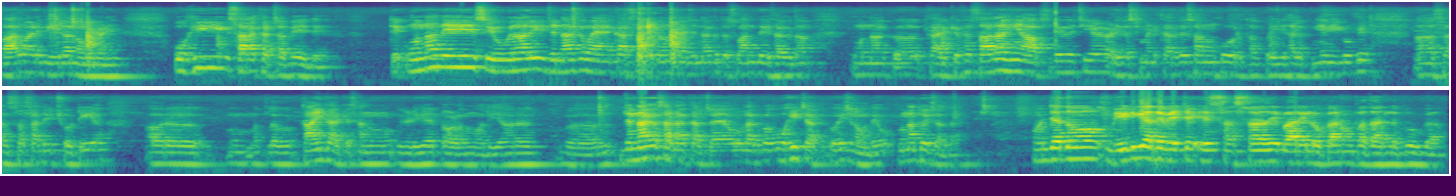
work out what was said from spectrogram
ਬਾਹਰ ਵਾਲੇ ਵੀਰ ਆ ਨੌ ਜਣੇ ਉਹੀ ਸਾਰਾ ਖਰਚਾ ਭੇਜਦੇ ਆ। ਤੇ ਉਹਨਾਂ ਦੇ ਸਹਿਯੋਗ ਨਾਲ ਹੀ ਜਿੰਨਾ ਕੁ ਮੈਂ ਕਰ ਸਕਦਾ, ਮੈਂ ਜਿੰਨਾ ਕੁ ਦਸਵੰਧ ਦੇ ਸਕਦਾ ਉਹਨਾਂ ਕੁ ਕਰਕੇ ਫਿਰ ਸਾਰਾ ਹੀ ਆਪਸ ਦੇ ਵਿੱਚ ਹੀ ਐਡਜਸਟਮੈਂਟ ਕਰਦੇ, ਸਾਨੂੰ ਹੋਰ ਤਾਂ ਕੋਈ ਹੈਲਪ ਨਹੀਂ ਹੈਗੀ ਕਿਉਂਕਿ ਸੰਸਥਾ ਸਾਡੀ ਛੋਟੀ ਆ ਔਰ ਮਤਲਬ ਤਾਂ ਹੀ ਕਰਕੇ ਸਾਨੂੰ ਜਿਹੜੀ ਹੈ ਪ੍ਰੋਬਲਮ ਆਉਂਦੀ ਆ ਔਰ ਜਿੰਨਾ ਕੁ ਸਾਡਾ ਖਰਚਾ ਆ, ਉਹ ਲਗਭਗ ਉਹੀ ਚੱਕ, ਉਹੀ ਚਲਾਉਂਦੇ, ਉਹ- ਉਹਨਾਂ ਤੋਂ ਹੀ ਚੱਲਦਾ। ਹੁਣ ਜਦੋਂ ਮੀਡੀਆ ਦੇ ਵਿੱਚ ਇਸ ਸੰਸਥਾ ਦੇ ਬਾਰੇ ਲੋਕਾਂ ਨੂੰ ਪਤਾ ਲੱਗੂਗਾ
